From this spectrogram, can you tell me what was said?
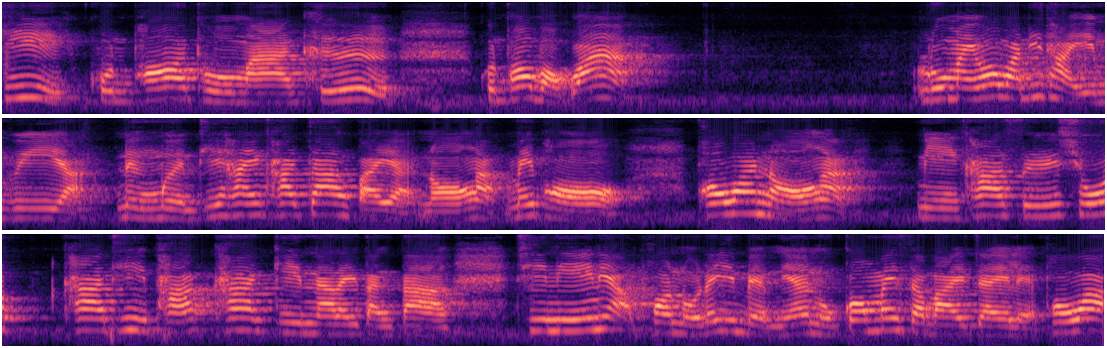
ที่คุณพ่อโทรมาคือ คุณพ่อบอกว่า รู้ไหมว่าวันที่ถ่าย MV อะหนึ่งหมื่นที่ให้ค่าจ้างไปอะน้องอะ ไม่พอ เพราะว่าน้องอะ มีค่าซื้อชุด ค่าที่พักค่ากินอะไรต่างๆ ทีนี้เนี่ยพอหนูได้ยินแบบเนี้ยหนูก็ไม่สบายใจแหละ เพราะว่า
